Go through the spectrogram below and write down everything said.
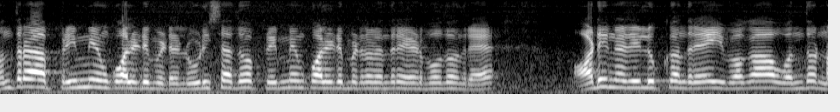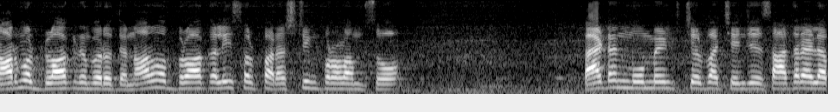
ಒಂಥರ ಪ್ರೀಮಿಯಂ ಕ್ವಾಲಿಟಿ ಮೆಟೀರಿಯಲ್ ಒಡಿಶಾದು ಪ್ರೀಮಿಯಂ ಕ್ವಾಲಿಟಿ ಮೆಟೀರಿಯಲ್ ಅಂದರೆ ಹೇಳ್ಬೋದು ಅಂದರೆ ಆರ್ಡಿನರಿ ಲುಕ್ ಅಂದರೆ ಇವಾಗ ಒಂದು ನಾರ್ಮಲ್ ಬ್ಲಾಕ್ನ ಬರುತ್ತೆ. ನಾರ್ಮಲ್ ಬ್ಲಾಕಲ್ಲಿ ಸ್ವಲ್ಪ ರಸ್ಟಿಂಗ್ ಪ್ರಾಬ್ಲಮ್ಸು ಪ್ಯಾಟರ್ನ್ ಮೂವ್ಮೆಂಟ್ ಸ್ವಲ್ಪ ಚೇಂಜಸ್ ಆ ಥರ ಎಲ್ಲ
